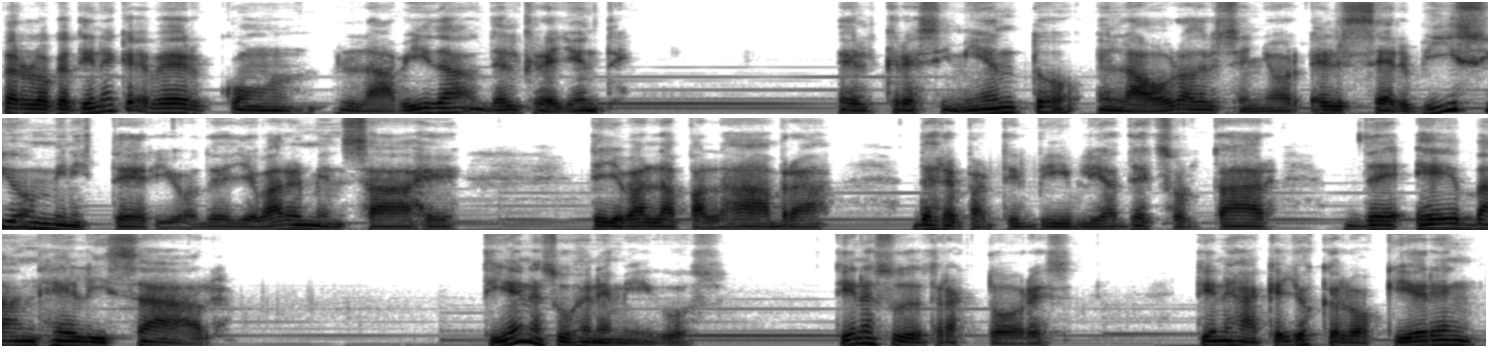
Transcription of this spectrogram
Pero lo que tiene que ver con la vida del creyente, el crecimiento en la obra del Señor, el servicio en ministerio, de llevar el mensaje, de llevar la palabra, de repartir Biblia, de exhortar, de evangelizar, tiene sus enemigos, tiene sus detractores, tienes aquellos que lo quieren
